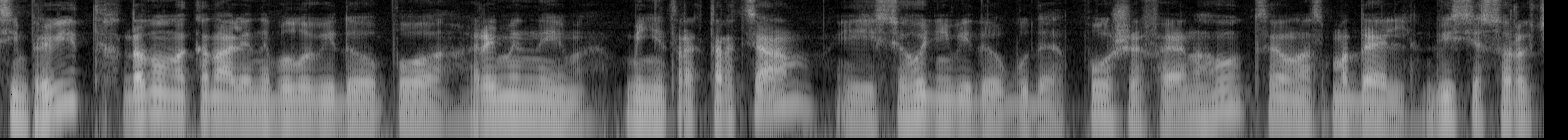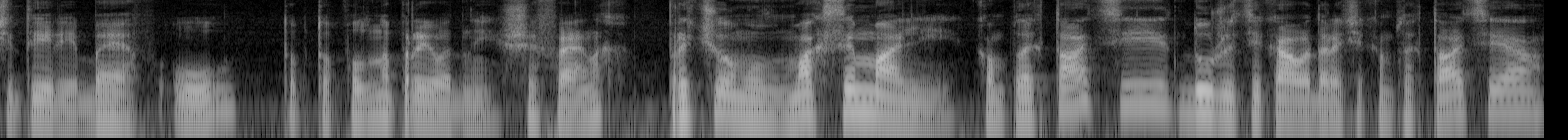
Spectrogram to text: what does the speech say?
Всім привіт! Давно на каналі не було відео по ремінним міні-тракторцям. І сьогодні відео буде по шифенгу. Це у нас модель 244 BFU, тобто повноприводний шифенг. Причому в максимальній комплектації. Дуже цікава, до речі, комплектація.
